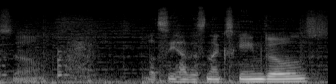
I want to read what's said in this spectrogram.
So, let's see how this next game goes.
